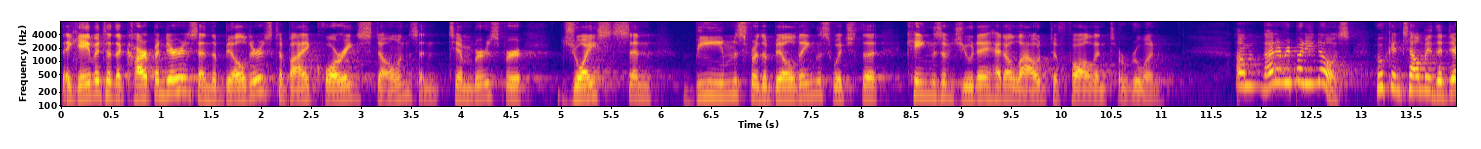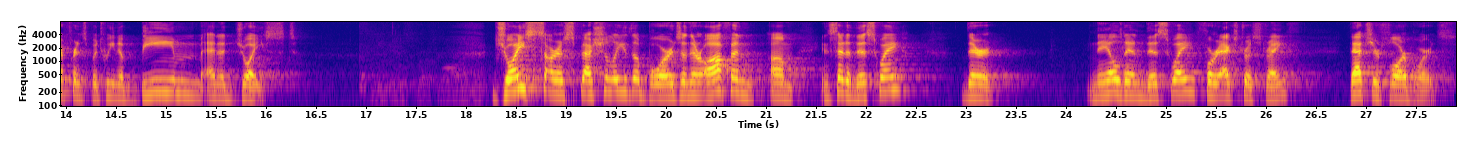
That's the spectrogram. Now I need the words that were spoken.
They gave it to the carpenters and the builders to buy quarried stones and timbers for joists and beams for the buildings which the kings of Judah had allowed to fall into ruin. Um, not everybody knows. Who can tell me the difference between a beam and a joist? Joists are especially the boards, and they're often, um, instead of this way, they're nailed in this way for extra strength. That's your floorboards,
